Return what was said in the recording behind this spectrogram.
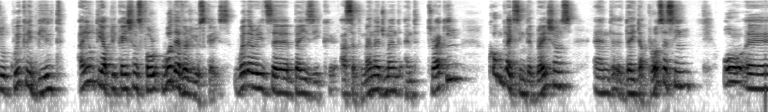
to quickly build IoT applications for whatever use case, whether it's a basic asset management and tracking, complex integrations and data processing, or uh,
